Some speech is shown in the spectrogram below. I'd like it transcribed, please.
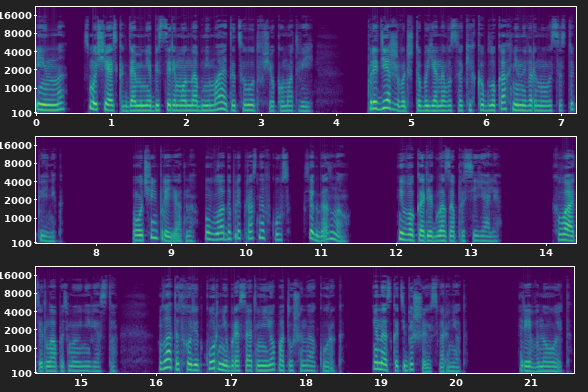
Инна, смущаясь, когда меня бесцеремонно обнимает и целует в щеку Матвей. Придерживает, чтобы я на высоких каблуках не навернулась со ступенек. Очень приятно. У Влада прекрасный вкус. Всегда знал. Его коре глаза просияли. Хватит лапать мою невесту. Влад отходит к урне и бросает в нее потушенный окурок. Инеска тебе шею свернет. Ревнует.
